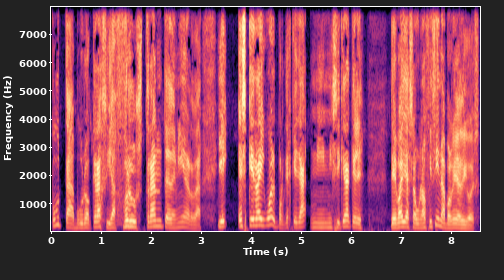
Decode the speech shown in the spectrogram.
puta burocracia frustrante de mierda. Y es que da igual, porque es que ya ni, ni siquiera que te vayas a una oficina, porque yo digo es,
